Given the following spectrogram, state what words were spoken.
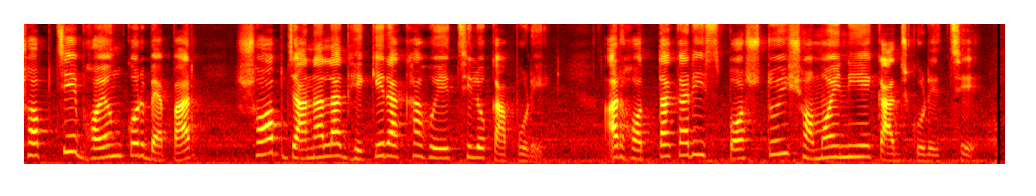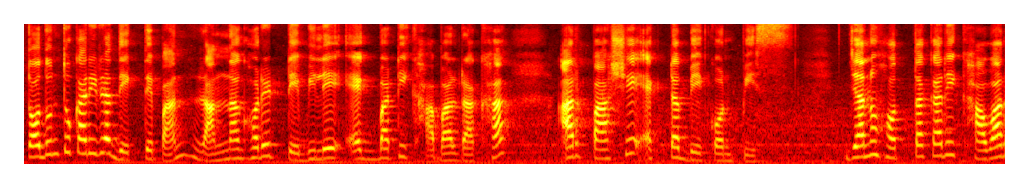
সবচেয়ে ভয়ঙ্কর ব্যাপার, সব জানালা ঢেকে রাখা হয়েছিল কাপড়ে আর হত্যাকারী স্পষ্টই সময় নিয়ে কাজ করেছে। তদন্তকারীরা দেখতে পান, রান্নাঘরের টেবিলে এক বাটি খাবার রাখা আর পাশে একটা বেকন পিস, যেন হত্যাকারী খাওয়ার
